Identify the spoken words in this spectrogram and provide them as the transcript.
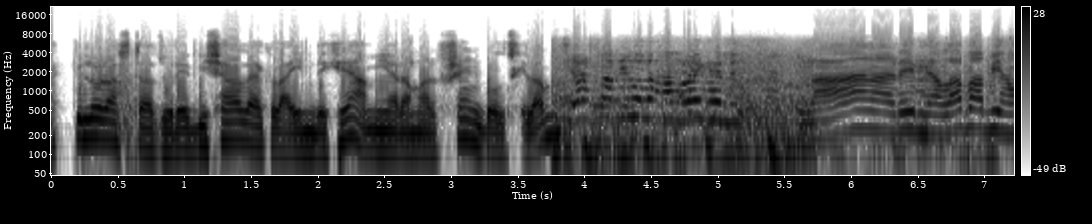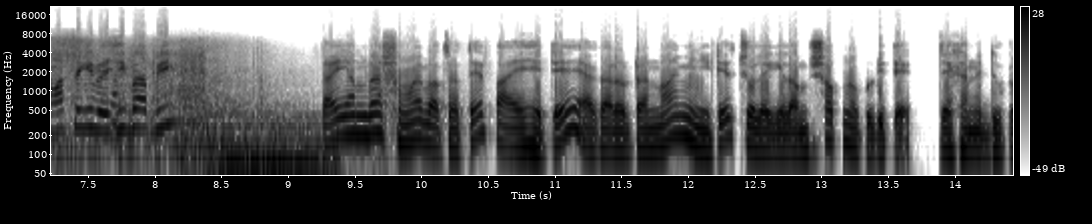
এক কিলো রাস্তা জুড়ে বিশাল এক লাইন দেখে আমি আর আমার ফ্রেন্ড বলছিলাম না না রে মেলা পাবি আমার থেকে বেশি পাবি। তাই আমরা সময় বাঁচাতে পায়ে হেঁটে এগারোটা নয় মিনিটে চলে গেলাম স্বপ্নপুরীতে যেখানে দুটো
